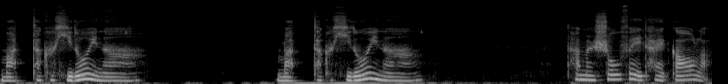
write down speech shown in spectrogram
全くひどいな。全くひどいな。他们收费太高了。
